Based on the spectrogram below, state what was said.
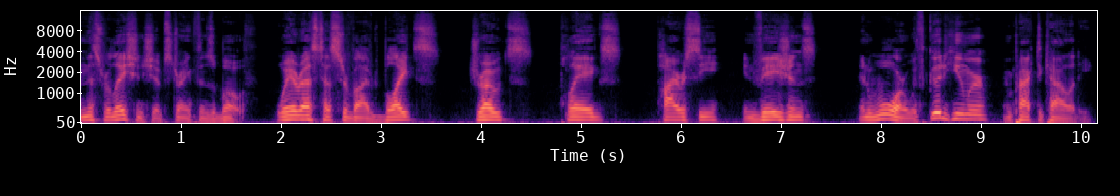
and this relationship strengthens both. Wayrest has survived blights, droughts, plagues, piracy, invasions, and war with good humor and practicality.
